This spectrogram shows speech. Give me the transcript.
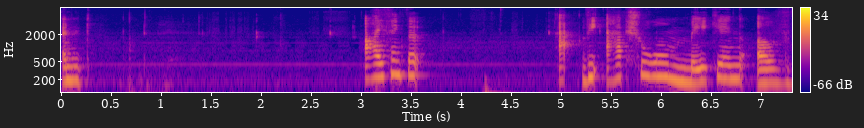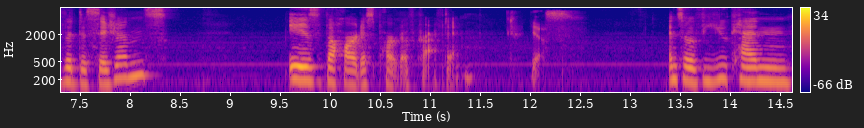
and I think that the actual making of the decisions is the hardest part of crafting. Yes. And so if you can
